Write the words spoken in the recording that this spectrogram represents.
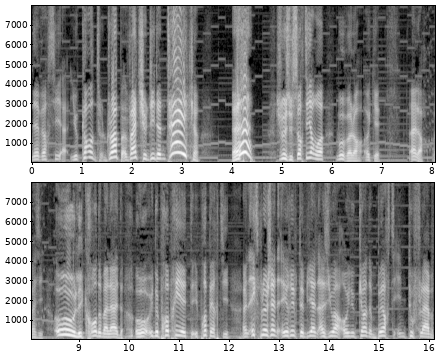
Never see... You can't drop that you didn't take Hein? Je veux juste sortir moi Move alors, ok. Alors, vas-y. Oh, l'écran de malade. Oh, une propriété, property. An explosion erupt beyond as you are, or you can burst into flame.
